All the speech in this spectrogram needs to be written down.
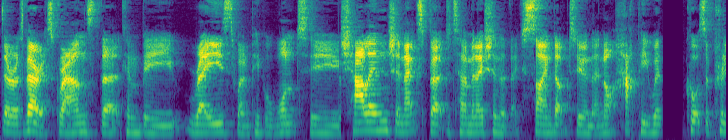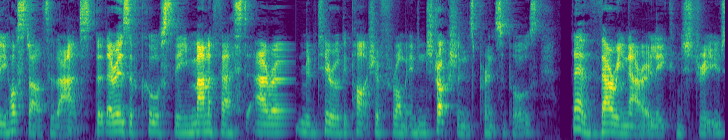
There are various grounds that can be raised when people want to challenge an expert determination that they've signed up to and they're not happy with. Courts are pretty hostile to that, but there is, of course, the manifest error material departure from instructions principles. They're very narrowly construed.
